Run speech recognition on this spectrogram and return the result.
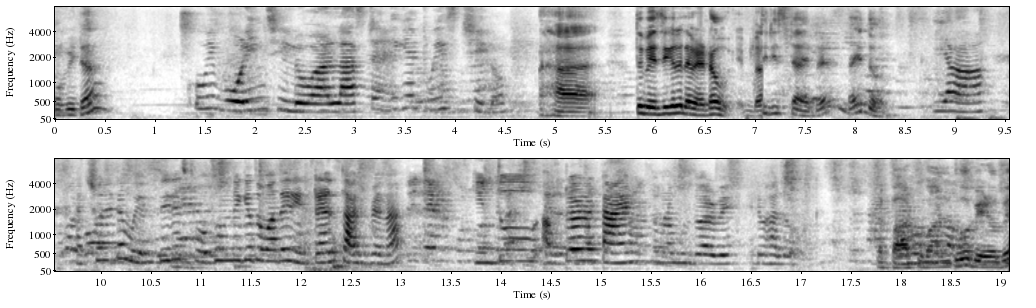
মুভিটা খুবই বোরিং ছিল আর লাস্টের দিকে টুইস্ট ছিল। হ্যাঁ তো বেসিক্যালি দেখো এটা সিরিজ টাইপের তাই তো? ইয়া ওয়েব সিরিজ প্রথম দিকে তোমাদের ইন্টারেস্ট আসবে না, কিন্তু আফটার টাইম তোমরা বুঝতে পারবে, এটা ভালো। পার্ট ওয়ান টুও বেরোবে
